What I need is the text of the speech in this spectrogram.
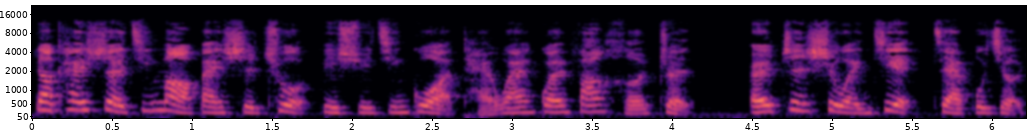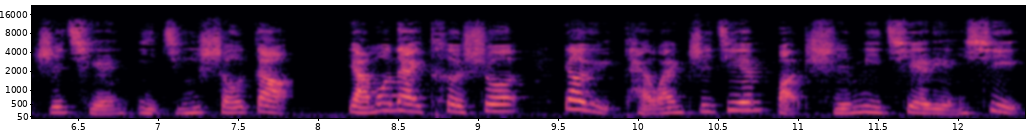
要开设经贸办事处必须经过台湾官方核准。而正式文件在不久之前已经收到。亚莫奈特说，要与台湾之间保持密切联系，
